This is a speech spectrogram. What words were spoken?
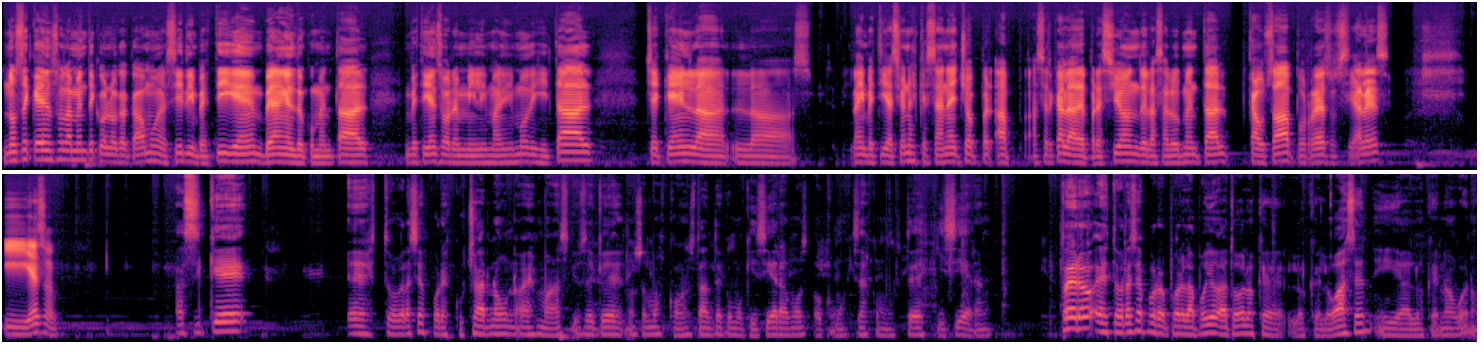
no se queden solamente con lo que acabamos de decir, investiguen, vean el documental, investiguen sobre el minimalismo digital, chequen la- las, las investigaciones que se han hecho acerca de la depresión, de la salud mental causada por redes sociales. Y eso, así que esto, gracias por escucharnos una vez más. Yo sé que no somos constantes como quisiéramos o como quizás como ustedes quisieran. Pero esto, gracias por, por el apoyo a todos los que, los que lo hacen y a los que no, bueno,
